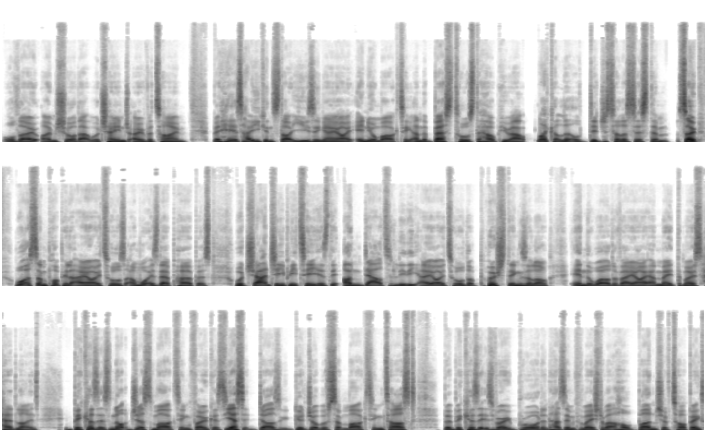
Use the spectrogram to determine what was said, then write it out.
although I'm sure that will change over time. But here's how you can start using AI in your marketing and the best tools to help you out, like a little digital assistant. So, what are some popular AI tools and what is their purpose? Well, ChatGPT is the undoubtedly the AI tool that pushed things along in the world of AI and made the most headlines. Because it's not just marketing focused, yes, it does a good job of some marketing tasks, but because it is very broad and has information about a whole bunch of topics.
